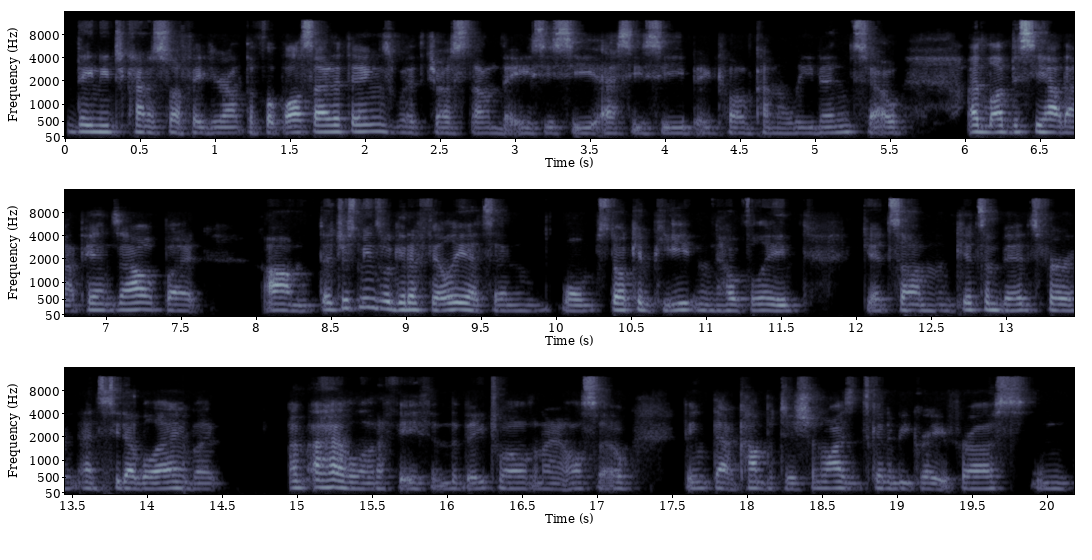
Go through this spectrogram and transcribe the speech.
they need to kind of still figure out the football side of things with just um the ACC, SEC, Big 12 kind of leaving. So I'd love to see how that pans out, but um that just means we'll get affiliates and we'll still compete and hopefully get some get some bids for NCAA, but I have a lot of faith in the Big 12, and I also think that competition wise, it's going to be great for us. And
